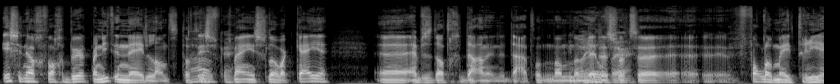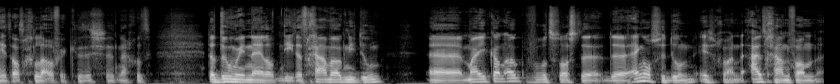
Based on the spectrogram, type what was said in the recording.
is in elk geval gebeurd, maar niet in Nederland. Dat ah, is volgens mij in Slowakije uh, hebben ze dat gedaan inderdaad. Dan, dan, dan werd een soort uh, fallometrie heet dat geloof ik. Dus nou goed, dat doen we in Nederland niet. Dat gaan we ook niet doen. maar je kan ook bijvoorbeeld zoals de, de Engelsen doen... is gewoon uitgaan van,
